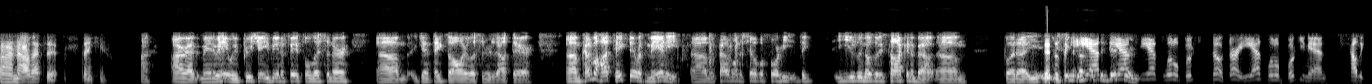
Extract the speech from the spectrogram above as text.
Uh, no, that's it. Thank you. All right, Manny. Hey, we appreciate you being a faithful listener. Um, again, thanks to all our listeners out there. Um, kind of a hot take there with Manny. Um, we've had him on the show before. He the, he usually knows what he's talking about. Um, but uh, he, This is the, he asked he asked he asked little book no sorry he asked little boogeyman how the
